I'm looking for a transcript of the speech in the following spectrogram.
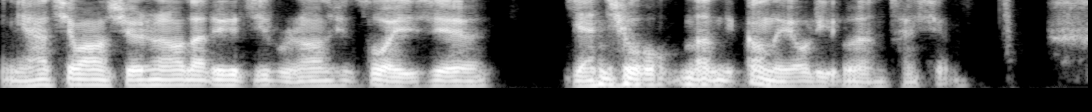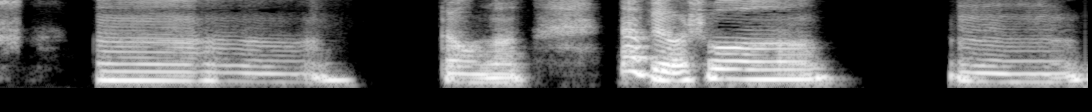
你还期望学生要在这个基础上去做一些研究，那你更得有理论才行。嗯，懂了。那比如说，嗯，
